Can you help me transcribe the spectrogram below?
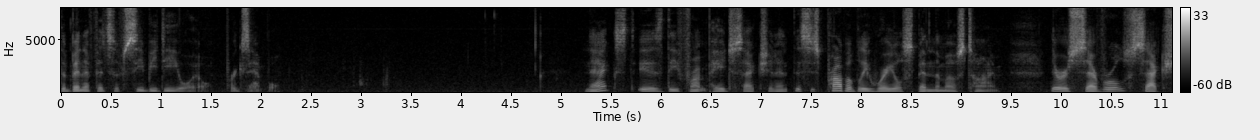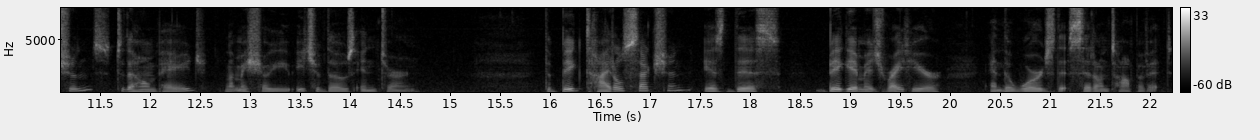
the benefits of CBD oil, for example. Next is the front page section and this is probably where you'll spend the most time. There are several sections to the home page. Let me show you each of those in turn. The big title section is this big image right here and the words that sit on top of it.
